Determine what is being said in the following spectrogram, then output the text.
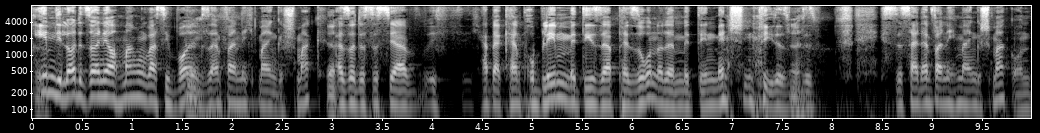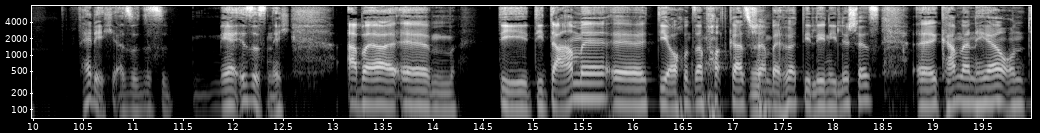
Geschmackssache. Eben, die Leute sollen ja auch machen, was sie wollen. Das ist einfach nicht mein Geschmack. Also das ist ja, ich, ich habe ja kein Problem mit dieser Person oder mit den Menschen, die das, das, das ist halt einfach nicht mein Geschmack und fertig. Also das, mehr ist es nicht. Aber ähm, die, die Dame, äh, die auch unseren Podcast scheinbar hört, die Leni Lisches, äh, kam dann her und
